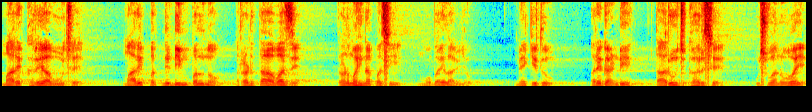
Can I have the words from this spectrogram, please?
મારે ઘરે આવવું છે. મારી પત્ની ડિમ્પલનો રડતા અવાજે ત્રણ મહિના પછી મોબાઈલ આવ્યો. મેં કીધું, અરે ગાંડી, તારું જ ઘર છે. પૂછવાનું હોય,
